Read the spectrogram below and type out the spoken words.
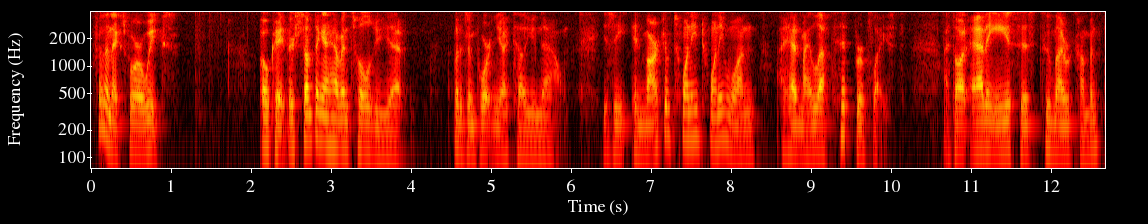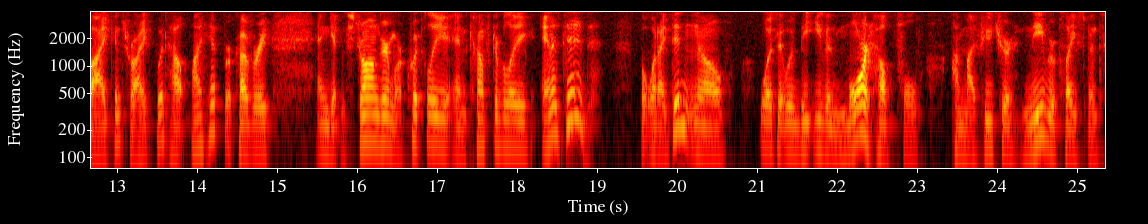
for the next four weeks. Okay, there's something I haven't told you yet, but it's important I tell you now. You see, in March of 2021, I had my left hip replaced. I thought adding e-assist to my recumbent bike and trike would help my hip recovery and get me stronger more quickly and comfortably, and it did. But what I didn't know was it would be even more helpful on my future knee replacement,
